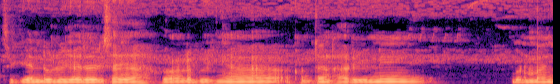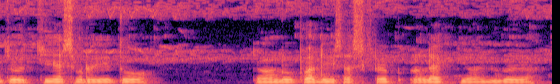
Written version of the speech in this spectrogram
Sekian dulu ya dari saya. Kurang lebihnya konten hari ini bermain coci ya seperti itu. Jangan lupa di subscribe like ya juga ya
